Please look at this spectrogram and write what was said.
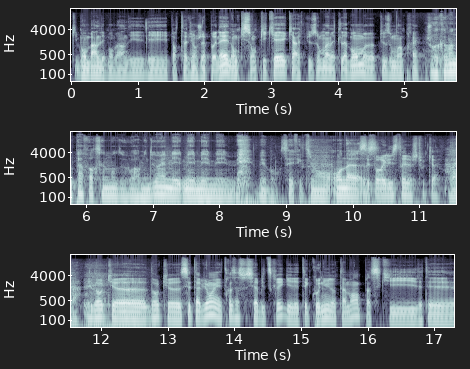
qui bombardent les bombardiers, les porte-avions japonais, donc qui sont piqués, qui arrivent plus ou moins à mettre la bombe, euh, plus ou moins près. Je recommande pas forcément de voir Midway, mais mais mais mais mais, bon, c'est effectivement on a. C'est pour illustrer le Stuka. Voilà. Et donc euh, donc euh, cet avion est très associé à Blitzkrieg. Il était connu notamment parce qu'il était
